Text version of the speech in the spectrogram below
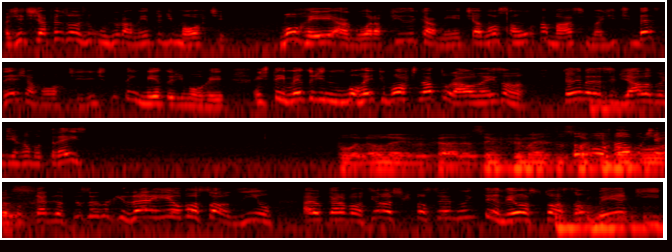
A gente já fez um juramento de morte. Morrer agora, fisicamente, é a nossa honra máxima. A gente deseja a morte. A gente não tem medo de morrer. A gente tem medo de morrer de morte natural, não é isso? Não? Você lembra desse diálogo de Rambo 3? Pô, não lembro, cara. Eu sempre fui mais dos rock o Rambo chega pros caras e diz assim, se vocês não quiserem ir, eu vou sozinho. Aí o cara fala assim, eu acho que você não entendeu a situação bem aqui.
